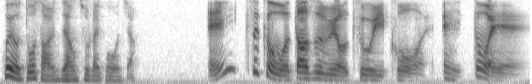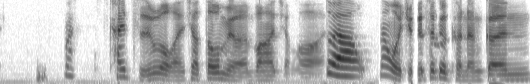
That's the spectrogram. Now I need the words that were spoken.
会有多少人这样出来跟我讲？哎，这个我倒是没有注意过，哎，哎，对，哎，那开植入的玩笑都没有人帮他讲话，对啊，那我觉得这个可能跟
